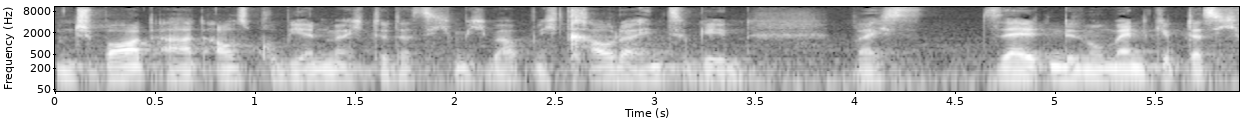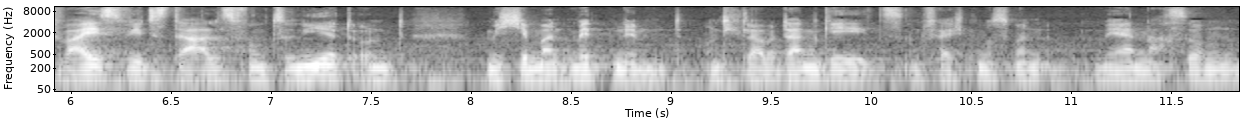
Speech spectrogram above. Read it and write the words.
eine Sportart ausprobieren möchte, dass ich mich überhaupt nicht traue, da hinzugehen, weil es selten den Moment gibt, dass ich weiß, wie das da alles funktioniert und mich jemand mitnimmt. Und ich glaube, dann geht's. Und vielleicht muss man mehr nach so einem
